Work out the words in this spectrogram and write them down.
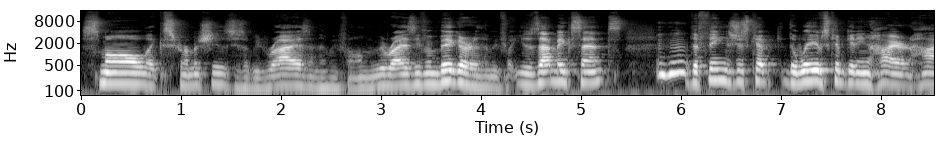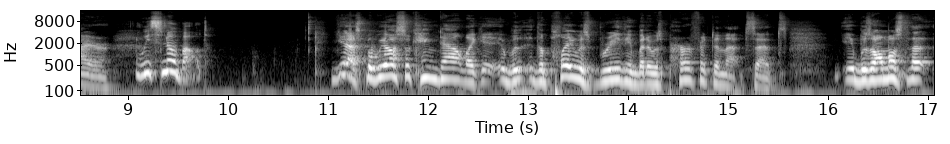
small like skirmishes. So we'd rise and then we fall, and we rise even bigger, and then we fall. Does that make sense? Mm-hmm. The things just kept the waves kept getting higher and higher. We snowballed. Yes, but we also came down like it, it was the play was breathing, but it was perfect in that sense. It was almost that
